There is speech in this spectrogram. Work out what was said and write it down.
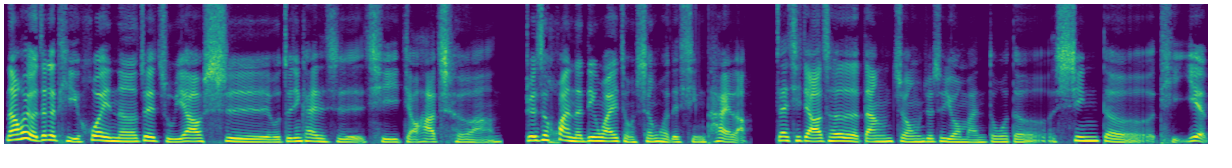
那会有这个体会呢，最主要是我最近开始骑脚踏车啊，觉得是换了另外一种生活的形态了。在骑脚踏车的当中，就是有蛮多的新的体验。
